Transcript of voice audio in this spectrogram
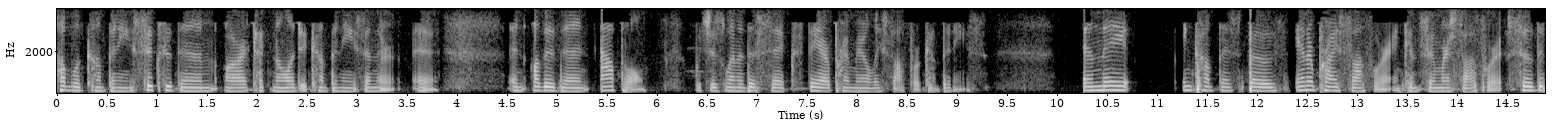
public companies, six of them are technology companies and they're uh, and other than Apple, which is one of the six, they are primarily software companies. And they encompass both enterprise software and consumer software. So the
